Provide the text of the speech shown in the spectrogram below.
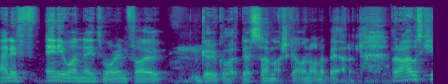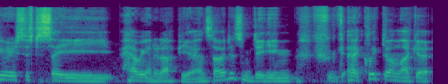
And if anyone needs more info, Google it. There's so much going on about it. But I was curious just to see how we ended up here, and so I did some digging. I clicked on like a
